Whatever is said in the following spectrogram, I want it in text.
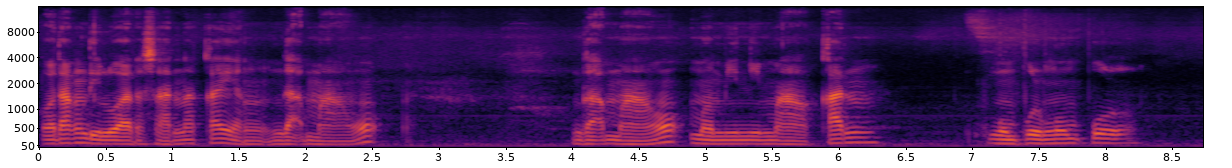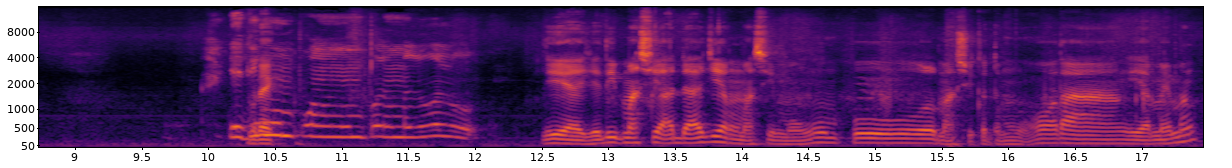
orang di luar sana kayak yang nggak mau nggak mau meminimalkan ngumpul-ngumpul jadi ngumpul-ngumpul melulu Iya, jadi masih ada aja yang masih mau ngumpul, masih ketemu orang. Ya memang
